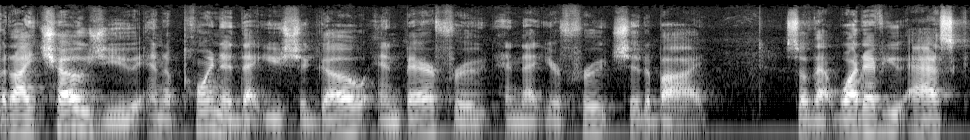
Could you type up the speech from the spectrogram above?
but I chose you and appointed that you should go and bear fruit, and that your fruit should abide, so that whatever you ask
